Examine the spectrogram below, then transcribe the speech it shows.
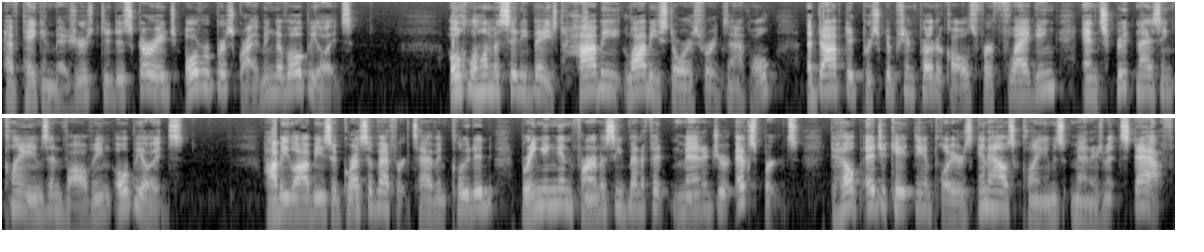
have taken measures to discourage overprescribing of opioids. Oklahoma City based Hobby Lobby stores, for example, adopted prescription protocols for flagging and scrutinizing claims involving opioids. Hobby Lobby's aggressive efforts have included bringing in pharmacy benefit manager experts to help educate the employer's in house claims management staff.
